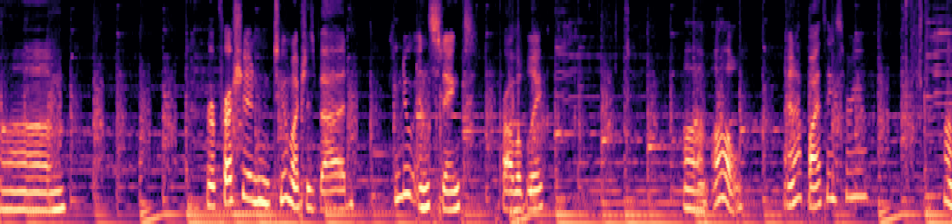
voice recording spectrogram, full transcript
Um, repression too much is bad. You can do instinct, probably. Um, oh, can I buy things from you? Huh.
